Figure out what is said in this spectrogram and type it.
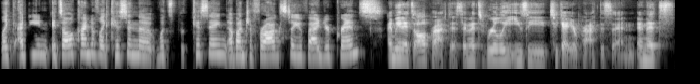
Like i mean it's all kind of like kissing the what's the kissing a bunch of frogs till you find your prince? I mean it's all practice and it's really easy to get your practice in and it's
